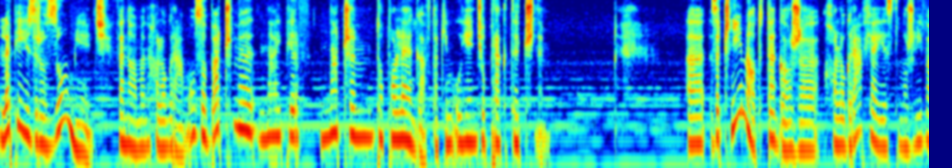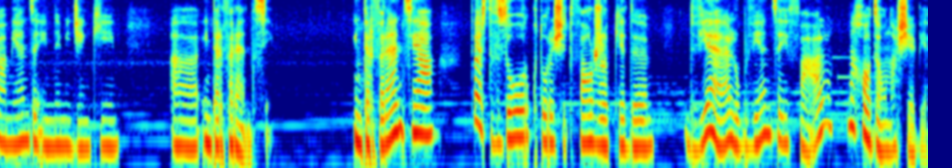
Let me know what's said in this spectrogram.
lepiej zrozumieć fenomen hologramu, zobaczmy najpierw, na czym to polega w takim ujęciu praktycznym. Zacznijmy od tego, że holografia jest możliwa między innymi dzięki interferencji. Interferencja to jest wzór, który się tworzy, kiedy dwie lub więcej fal nachodzą na siebie.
